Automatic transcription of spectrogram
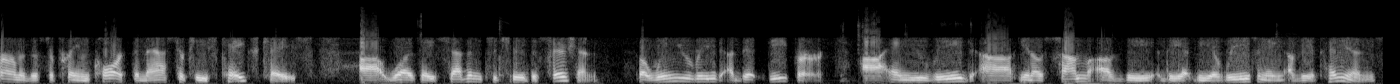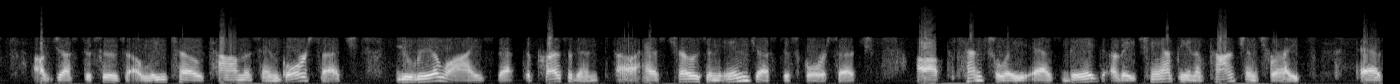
term of the Supreme Court, the Masterpiece Cakes case uh, was a seven to two decision But when you read a bit deeper uh, and you read, uh, you know, some of the, the the reasoning of the opinions of Justices Alito, Thomas, and Gorsuch, you realize that the president uh, has chosen in Justice Gorsuch uh, potentially as big of a champion of conscience rights as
